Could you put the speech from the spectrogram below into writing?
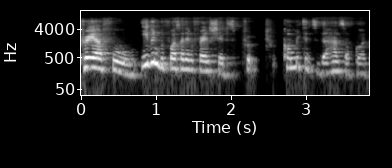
prayerful even before certain friendships pr- pr- committed to the hands of god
